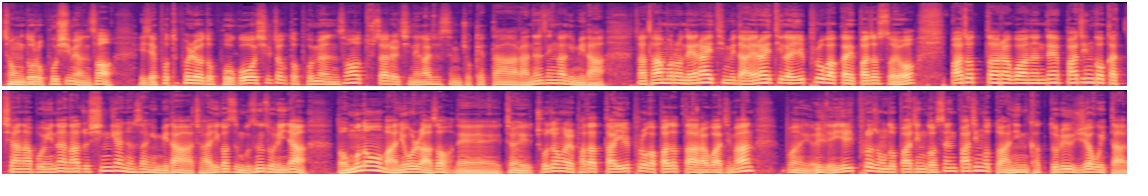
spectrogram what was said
정도로 보시면서 이제 포트폴리오도 보고 실적도 보면서 투자를 진행하셨으면 좋겠다라는 생각입니다. 자, 다음으로는 LIT입니다. LIT가 1% 가까이 빠졌어요. 빠졌다라고 하는데 빠진 것 같지 않아 보이는 아주 신기한 현상입니다. 자, 이것은 무슨 소리냐? 너무너무 많이 올라 올라서 네 조정을 받았다 1%가 빠졌다라고 하지만 1%뭐 정도 빠진 것은 빠진 것도 아닌 각도를 유지하고 있다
